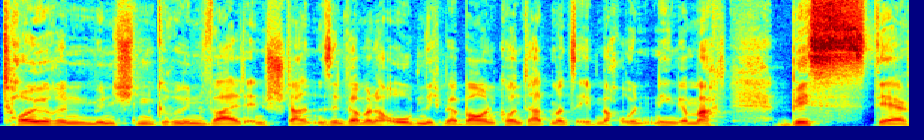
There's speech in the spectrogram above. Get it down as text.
teuren München Grünwald entstanden sind. Weil man nach oben nicht mehr bauen konnte, hat man es eben nach unten hingemacht. Bis bis der,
